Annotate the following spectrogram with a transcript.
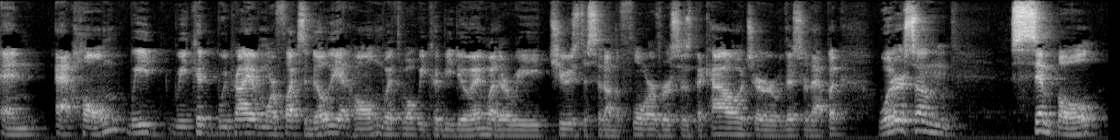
and at home, we, we could, we probably have more flexibility at home with what we could be doing, whether we choose to sit on the floor versus the couch or this or that. But what are some simple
